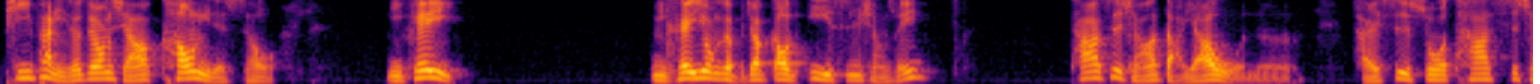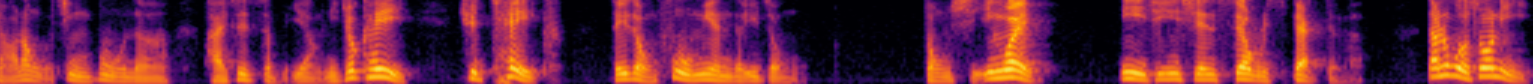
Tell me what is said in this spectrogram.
批判你的时候，对方想要 call 你的时候，你可以，你可以用一个比较高的意识去想说，诶，他是想要打压我呢，还是说他是想要让我进步呢，还是怎么样？你就可以去 take 这种负面的一种东西，因为你已经先 self respect 了。但如果说你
